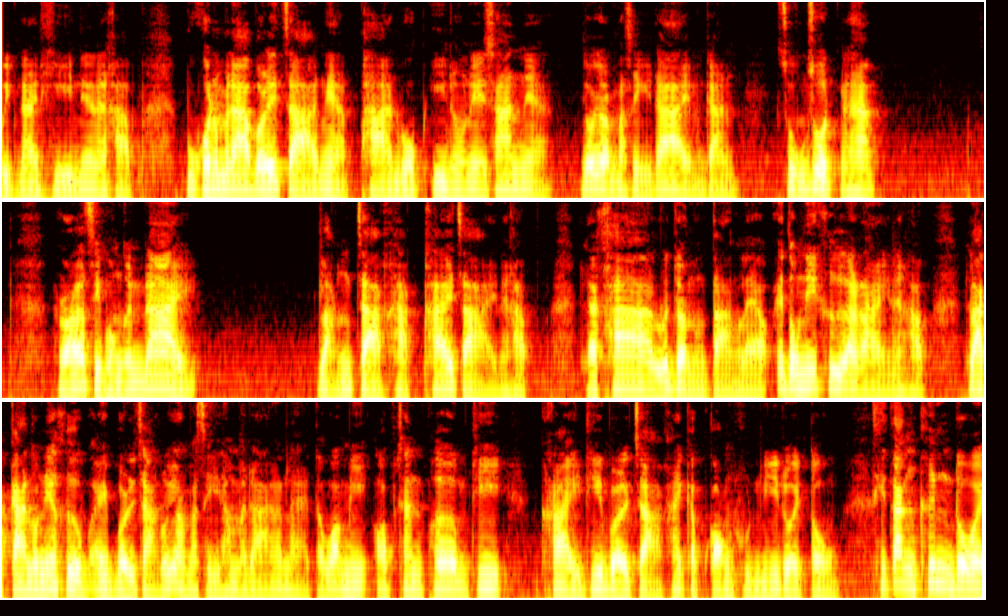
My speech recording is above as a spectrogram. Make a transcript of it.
วิด -19 เนี่ยนะครับ บุคคลธรรมดาบริจาคเนี่ยผ่านระบบ e-donation เนี่ยลดหย่อนภาษีได้เหมือนกันสูงสุดนะครับร้อยละสิของเงินได้ หลังจากหักค่าใช้จ่ายนะครับและค่าลดหย่อนต่างๆ แล้วไอ้ตรงนี้คืออะไรนะครับ หลักการตรงนี้คือไอ้บริจาคลดหย่อนภาษีธรรมดานั่นแหละ แต่ว่ามีออปชันเพิ่มที่ใครที่บริจาคให้กับกองทุนนี้โดยตรง ที่ตั้งขึ้นโดย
